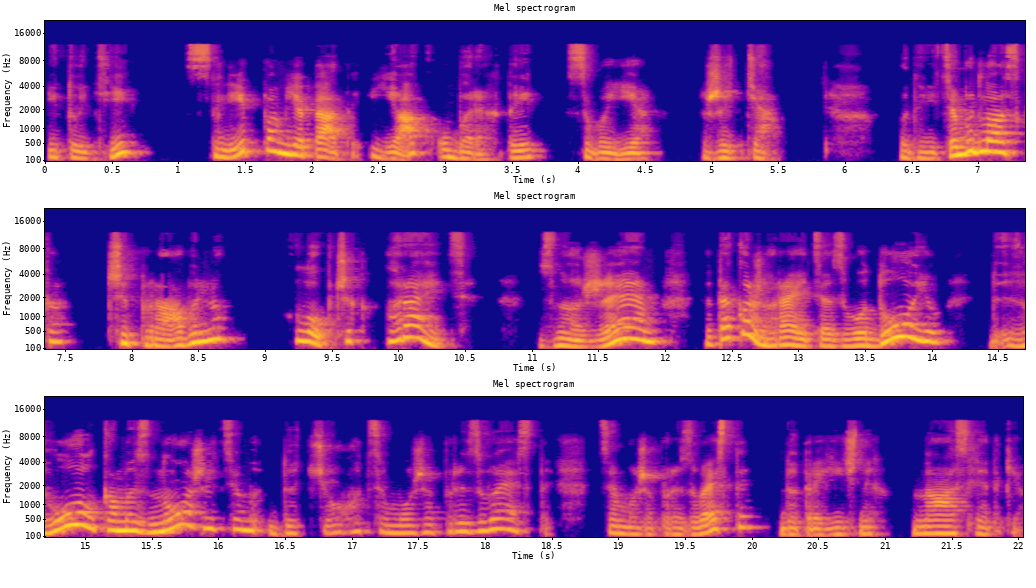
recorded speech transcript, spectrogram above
І тоді слід пам'ятати, як уберегти своє життя. Подивіться, будь ласка, чи правильно хлопчик грається з ножем, та також грається з водою, з голками, з ножицями. До чого це може призвести? Це може призвести до трагічних наслідків.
